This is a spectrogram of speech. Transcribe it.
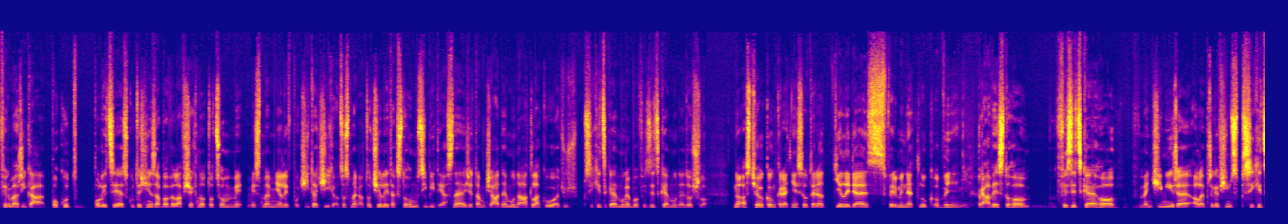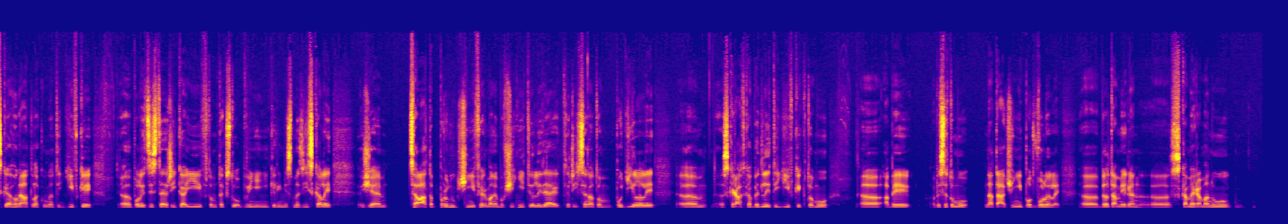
firma říká, pokud policie skutečně zabavila všechno to, co my, my jsme měli v počítačích a co jsme natočili, tak z toho musí být jasné, že tam k žádnému nátlaku, ať už psychickému nebo fyzickému, nedošlo. No a z čeho konkrétně jsou teda ti lidé z firmy Netlook obvinění? Právě z toho fyzického v menší míře, ale především z psychického nátlaku na ty dívky. Eh, policisté říkají v tom textu obvinění, kterými jsme získali, že celá ta produkční firma nebo všichni ty lidé, kteří se na tom podíleli, ehm, zkrátka vedli ty dívky k tomu, eh, aby, aby se tomu natáčení podvolili. Eh, byl tam jeden eh, z kameramanů,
